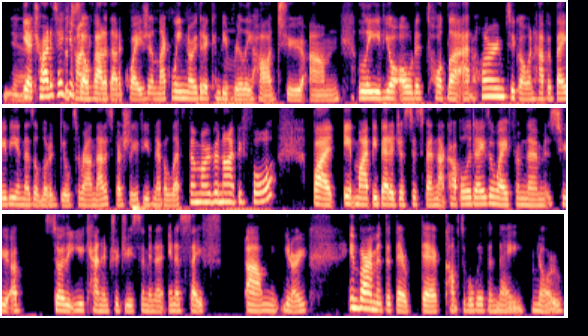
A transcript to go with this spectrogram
yeah. yeah try to take yourself out of that equation like we know that it can be mm. really hard to um leave your older toddler at home to go and have a baby and there's a lot of guilt around that especially if you've never left them overnight before but it might be better just to spend that couple of days away from them to uh, so that you can introduce them in a in a safe um you know environment that they're they're comfortable with and they know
